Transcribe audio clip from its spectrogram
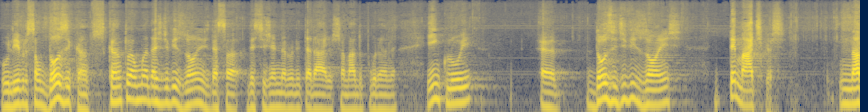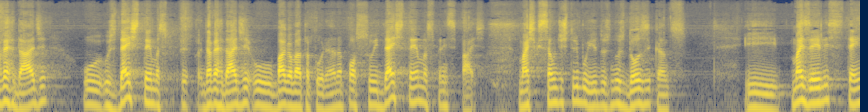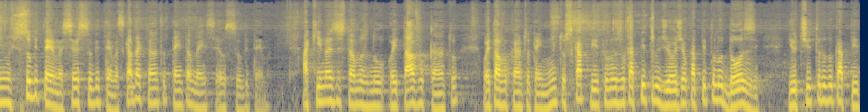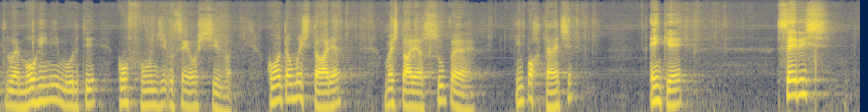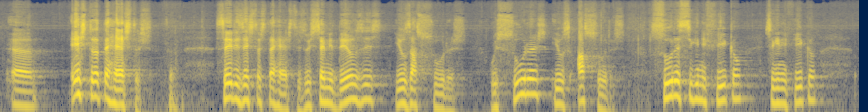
O livro são doze cantos. Canto é uma das divisões dessa, desse gênero literário chamado Purana e inclui é, doze divisões temáticas. Na verdade, o, os dez temas, na verdade, o Bhagavata Purana possui dez temas principais, mas que são distribuídos nos doze cantos. E, mas eles têm os subtemas, seus subtemas. Cada canto tem também seu subtema. Aqui nós estamos no oitavo canto. O oitavo canto tem muitos capítulos. O capítulo de hoje é o capítulo 12. E o título do capítulo é Mohini Murti confunde o Senhor Shiva. Conta uma história uma história super importante em que seres uh, extraterrestres, seres extraterrestres, os semideuses e os asuras, os suras e os asuras. Suras significam, significam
